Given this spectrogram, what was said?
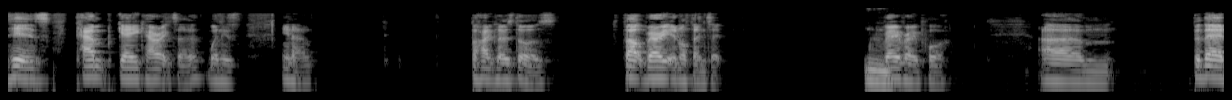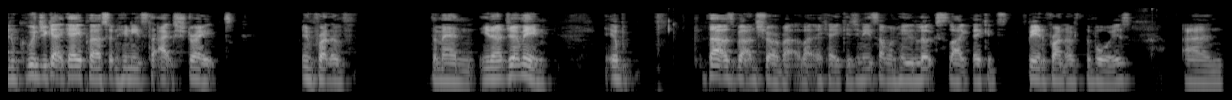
his camp gay character when he's, you know, behind closed doors, felt very inauthentic. Mm. very very poor um but then would you get a gay person who needs to act straight in front of the men? You know do you know what i mean? It, that was a bit unsure about like okay because you need someone who looks like they could be in front of the boys and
